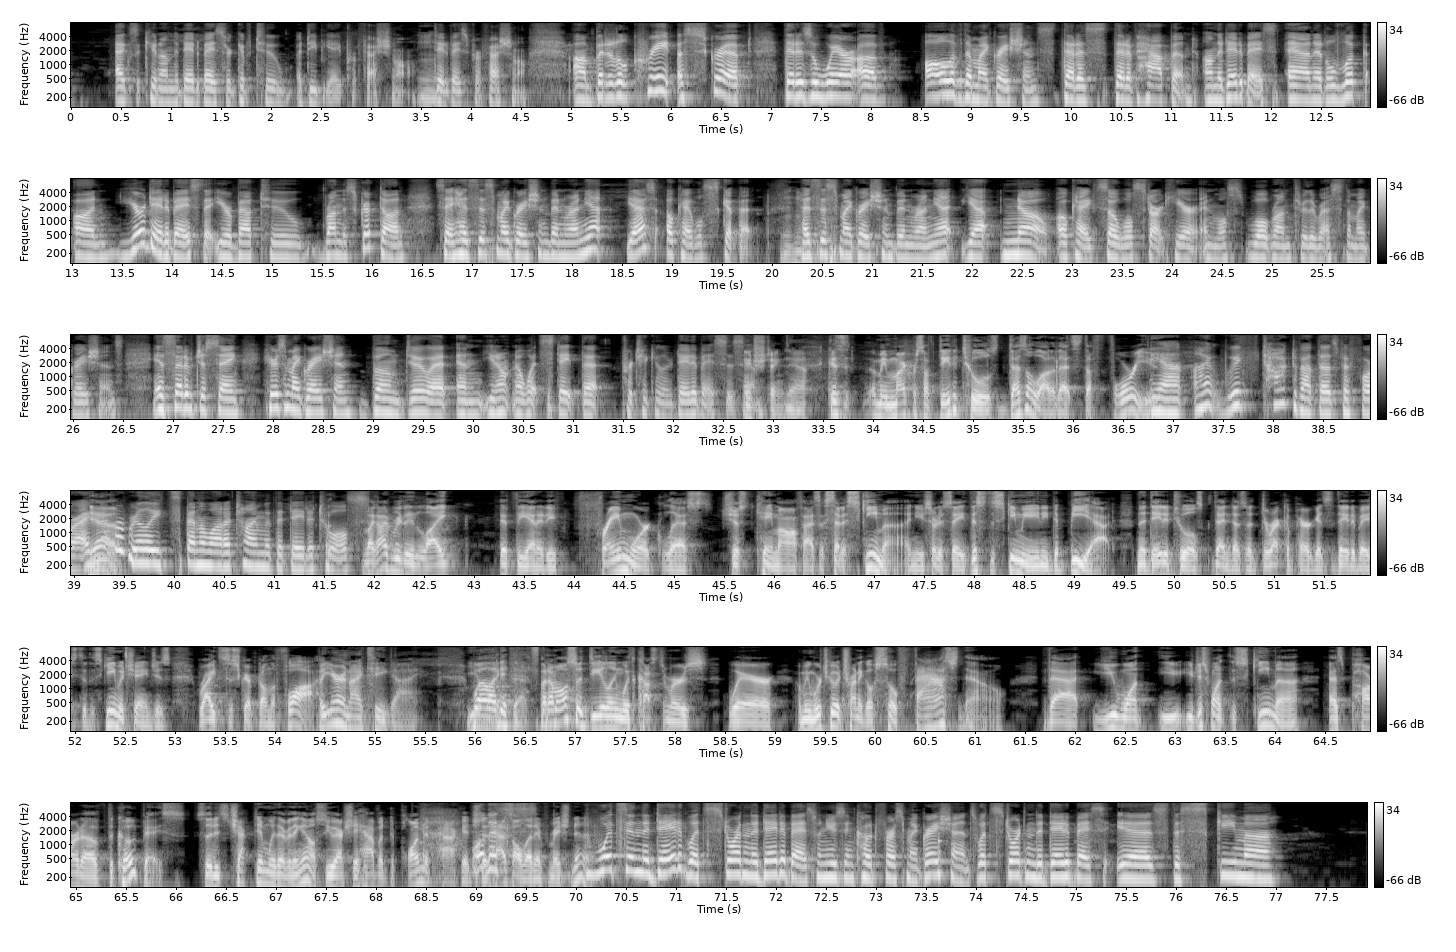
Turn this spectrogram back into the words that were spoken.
execute on the database or give to a DBA professional, database professional. Um, but it'll create a script that is aware of all of the migrations that is that have happened on the database and it'll look on your database that you're about to run the script on say has this migration been run yet? Yes. Okay we'll skip it Mm-hmm. has this migration been run yet yeah no okay so we'll start here and we'll we'll run through the rest of the migrations instead of just saying here's a migration boom do it and you don't know what state that particular database is in Interesting. Yeah. Because, I mean, Microsoft Data Tools does a lot of that stuff for you. yeah, I, we've talked about those before. I Yeah. never really spent a lot of time with the data tools. Like, I really like if the entity framework list just came off as a set of schema and you sort of say, this is the schema you need to be at. And the data tools then does a direct compare against the database to the schema changes, writes the script on the fly. But you're an IT guy. You well, like I- that but I'm also dealing with customers where, I mean, we're trying to go so fast now that you want, you, you just want the schema as part of the code base so that it's checked in with everything else. So you actually have a deployment package Well, that has all that information in it. What's in the data, what's stored in the database when using code first migrations, what's stored in the database is the schema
